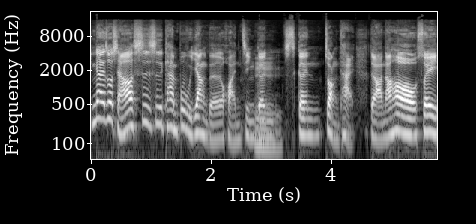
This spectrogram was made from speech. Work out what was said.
应该说想要试试看不一样的环境跟、嗯跟状态，对啊。然后所以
